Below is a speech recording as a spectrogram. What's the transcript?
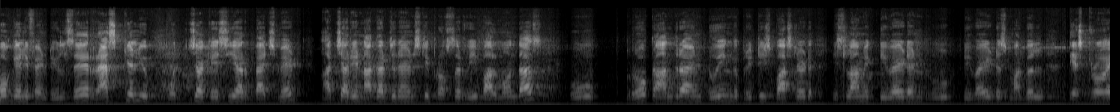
Rogue elephant. You'll say rascal, you Pojja KCR batchmate, Acharya Nagarjuna University Professor V. Balmon Das, who broke Andhra and doing British bastard Islamic divide and rule, divide, smuggle, destroy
